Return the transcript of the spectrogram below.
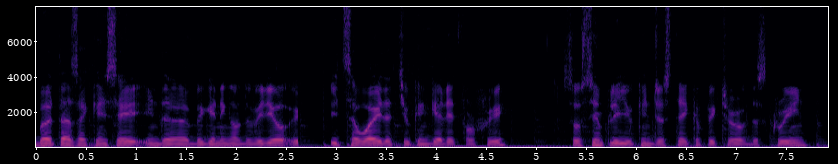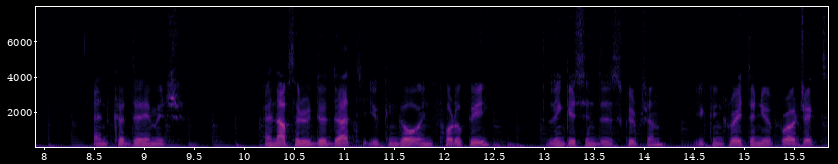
but as I can say in the beginning of the video it's a way that you can get it for free. So simply you can just take a picture of the screen and cut the image. And after you do that you can go in Photopea link is in the description. You can create a new project.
